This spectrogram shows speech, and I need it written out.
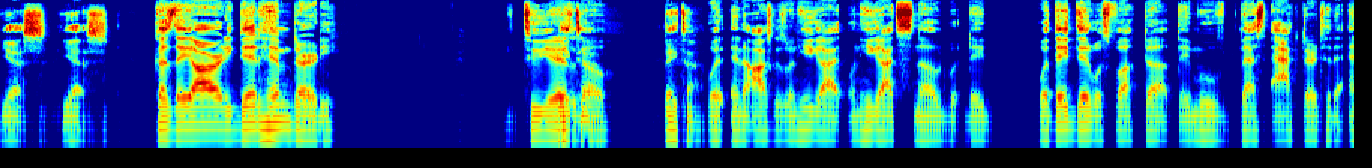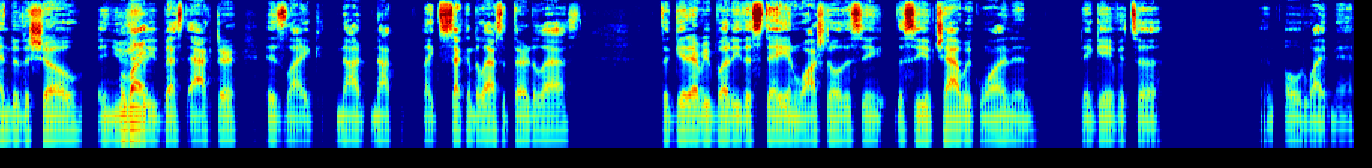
Yes, yes. because they already did him dirty two years Big time. ago Big time. with in the Oscars when he got when he got snubbed. They what they did was fucked up. They moved Best Actor to the end of the show, and Oh, right. usually Best Actor is like not not like second to last or third to last to get everybody to stay and watch the whole see to see if Chadwick won, and they gave it to an old white man.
